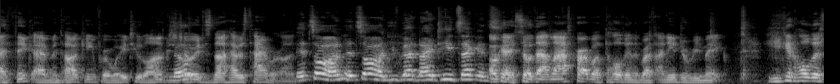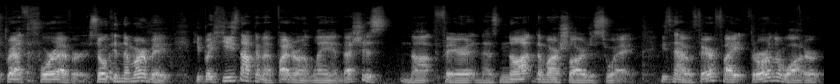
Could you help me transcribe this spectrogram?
I think I've been talking for way too long because Nope. Joey does not have his timer on. It's on. It's on. You've got 19 seconds. Okay, so that last part about the holding the breath, I need to remake. He can hold his breath forever. So can the mermaid. He, but he's not going to fight her on land. That's just not fair, and that's not the martial artist way. He's going to have a fair fight, throw her in the water,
